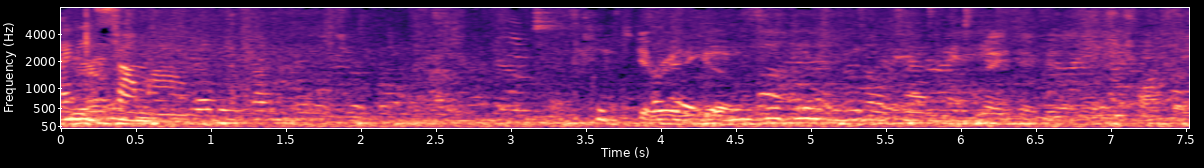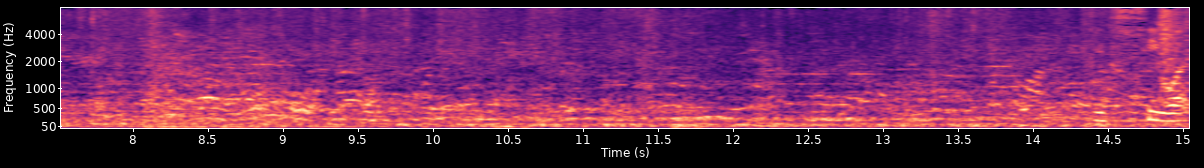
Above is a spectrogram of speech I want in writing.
I need some. Uh, Let's get ready to go. Let's see what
